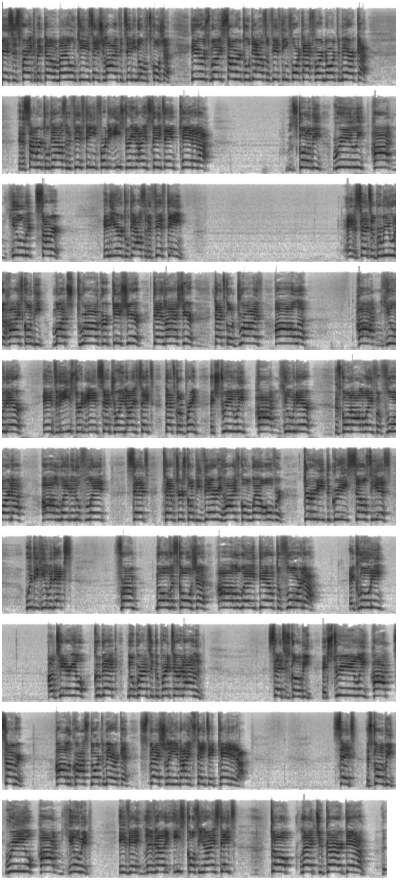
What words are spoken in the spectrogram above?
This is Frank MacDonald, my own TV station live in Sydney, Nova Scotia. Here's my summer 2015 forecast for North America. In the summer 2015 for the eastern United States and Canada. It's gonna be really hot and humid summer in the year 2015. And the sense of Bermuda High is gonna be much stronger this year than last year. That's gonna drive all the hot and humid air into the eastern and central United States. That's going to bring extremely hot and humid air. It's going all the way from Florida all the way to Newfoundland. Since temperature is going to be very high, it's going well over 30 degrees Celsius with the humidex from Nova Scotia all the way down to Florida, including Ontario, Quebec, New Brunswick, and Prince Edward Island. Since it's going to be extremely hot summer all across North America, especially United States and Canada. Since it's going to be real hot and humid. If you're living on the east coast of the United States, don't let your guard down.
